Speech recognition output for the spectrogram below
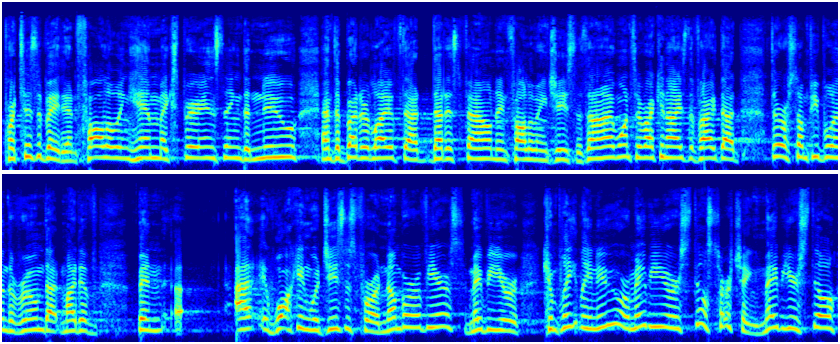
participate in, following Him, experiencing the new and the better life that, that is found in following Jesus. And I want to recognize the fact that there are some people in the room that might have been. Uh, walking with Jesus for a number of years. Maybe you're completely new, or maybe you're still searching. Maybe you're still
